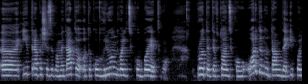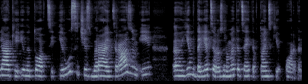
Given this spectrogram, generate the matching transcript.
Е, і треба ще запам'ятати отаку Грюнвальдську битву проти Тевтонського ордену, там, де і поляки, і литовці, і русичі збираються разом і їм вдається розгромити цей Тевтонський орден.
